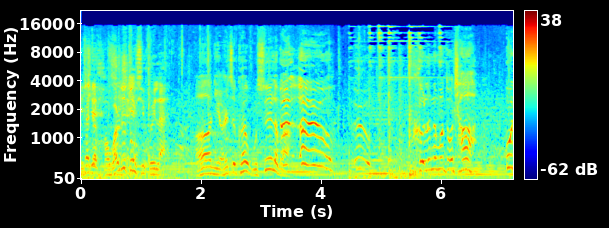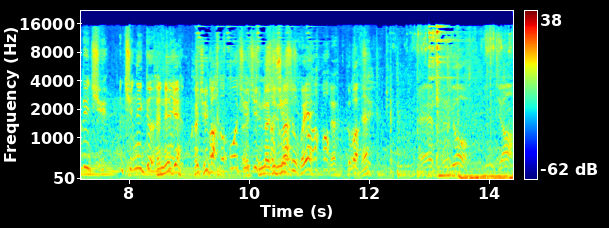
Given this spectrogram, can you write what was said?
子带点好玩的东西回来。啊，你儿子快五岁了吧？哎呦哎呦，喝了那么多茶，我得去去那个。在那边，快去吧。我去去去买去买。回来，喝吧。来。哎，朋友，跟你讲，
